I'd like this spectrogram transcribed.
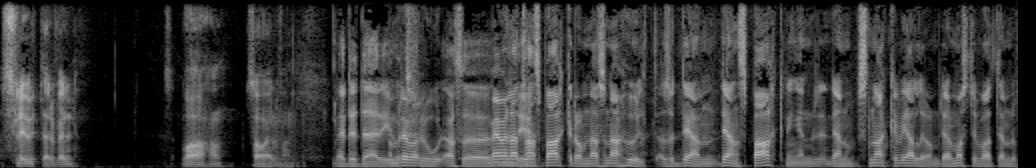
slutade väl, vad han sa i alla fall. Nej, det där är ju Ja, men det var- otroligt. Alltså, Men jag menar det, att han sparkade dem när sån här Hult, alltså den, den sparkningen, den snackar vi aldrig om. Den måste ju varit ändå,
